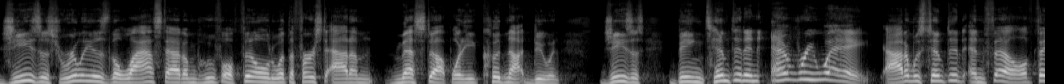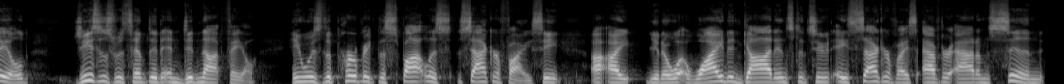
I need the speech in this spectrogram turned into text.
Jesus really is the last Adam who fulfilled what the first Adam messed up, what he could not do. And Jesus being tempted in every way. Adam was tempted and fell, failed. Jesus was tempted and did not fail. He was the perfect, the spotless sacrifice. He, I, you know, why did God institute a sacrifice after Adam sinned?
